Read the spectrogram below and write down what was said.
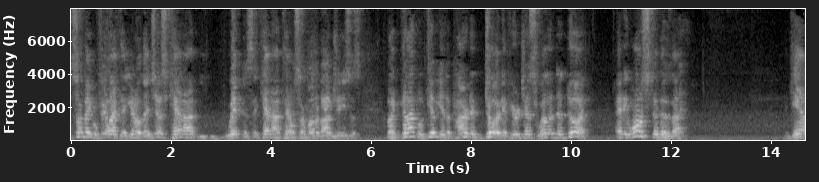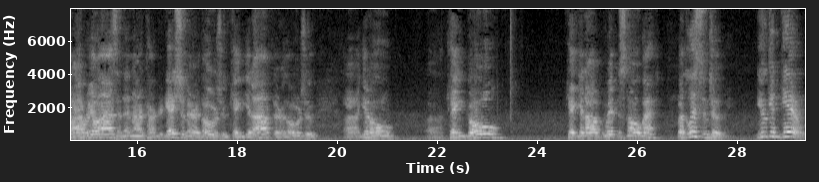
Some people feel like they, you know, they just cannot witness, they cannot tell someone about Jesus. But God will give you the power to do it if you're just willing to do it. And He wants to do that. Again, I realize that in our congregation there are those who can't get out, there are those who, uh, you know, uh, can't go, can't get out and witness and all that. But listen to me. You can give.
